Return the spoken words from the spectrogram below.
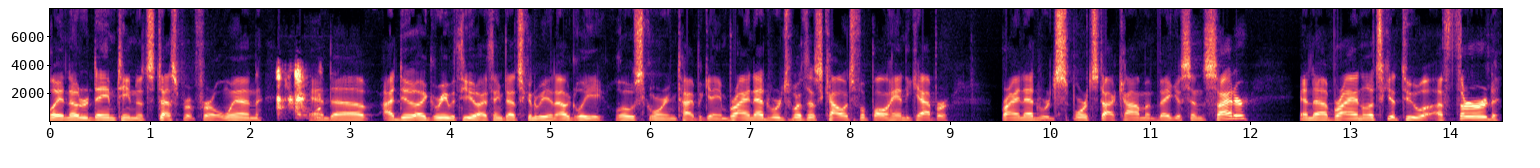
play a Notre Dame team that's desperate for a win. And uh, I do agree with you. I think that's going to be an ugly, low scoring type of game. Brian Edwards with us, college football handicapper Brian Edwards, sports.com and Vegas Insider. And uh, Brian, let's get to a third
